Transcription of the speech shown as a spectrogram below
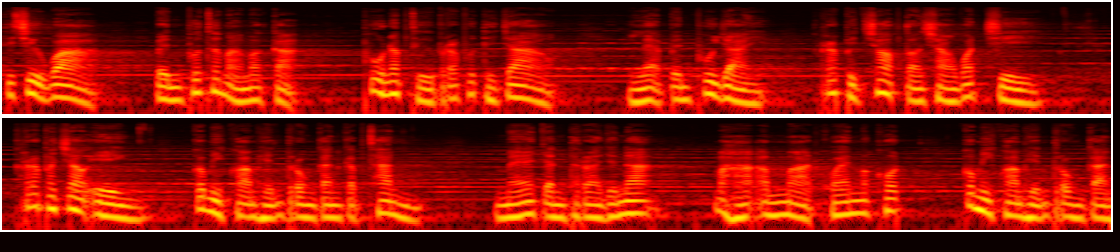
ที่ชื่อว่าเป็นพุทธมามกะ ผู้นับถือพระพุทธเจ้า และเป็นผู้ใหญ่รับผิดชอบต่อชาววัดชี ข้าพเจ้าเองก็มีความเห็นตรงกันกับท่าน แม้จันทรายณะมหาอมมาตแคว้นมคตก็มีความเห็นตรงกัน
